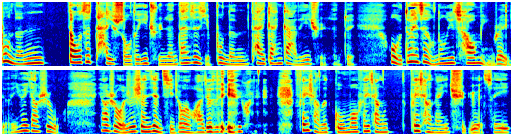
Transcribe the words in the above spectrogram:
不能都是太熟的一群人，但是也不能太尴尬的一群人。对我对这种东西超敏锐的，因为要是我要是我是深陷其中的话，就是因为非常的古摸，非常非常难以取悦，所以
